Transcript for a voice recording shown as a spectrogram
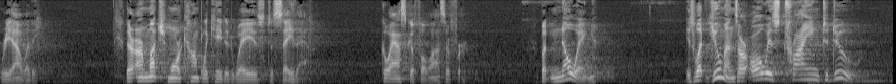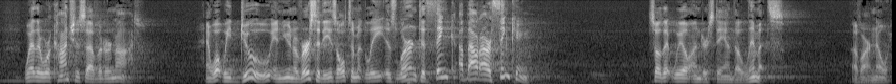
reality. There are much more complicated ways to say that. Go ask a philosopher. But knowing is what humans are always trying to do, whether we're conscious of it or not. And what we do in universities ultimately is learn to think about our thinking so that we'll understand the limits of our knowing.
